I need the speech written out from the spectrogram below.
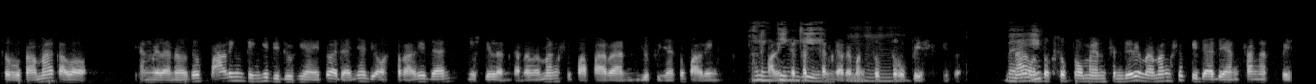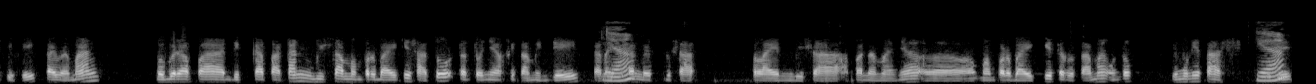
Terutama kalau yang melanoma itu paling tinggi di dunia itu adanya di Australia dan New Zealand karena memang si paparan UV-nya itu paling paling, paling tinggi kan karena memang hmm. subtropis gitu. Baik. Nah untuk suplemen sendiri memang sih tidak ada yang sangat spesifik, tapi memang beberapa dikatakan bisa memperbaiki satu tentunya vitamin D karena yeah. itu kan bisa selain bisa apa namanya uh, memperbaiki terutama untuk imunitas. Ya. Jadi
